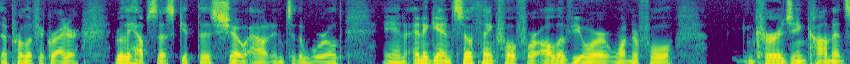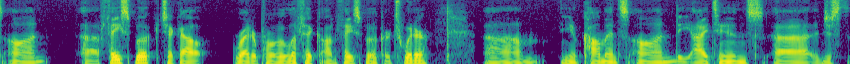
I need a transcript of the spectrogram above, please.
the prolific writer. It really helps us get the show out into the world. And and again, so thankful for all of your wonderful encouraging comments on uh, Facebook. Check out Writer Prolific on Facebook or Twitter. Um, you know, comments on the iTunes, uh, just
